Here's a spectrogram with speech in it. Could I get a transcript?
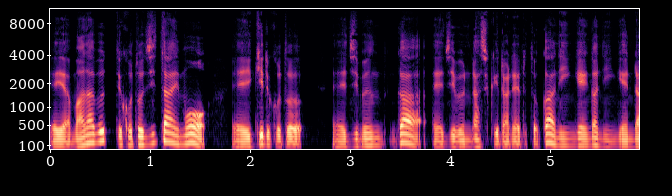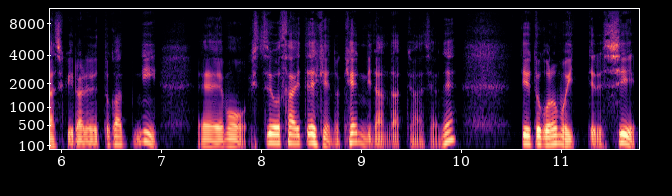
いやいや、学ぶってこと自体も、え生きること、え自分が、え自分らしくいられるとか、人間が人間らしくいられるとかに、えもう必要最低限の権利なんだって話だよね。っていうところも言ってるし、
